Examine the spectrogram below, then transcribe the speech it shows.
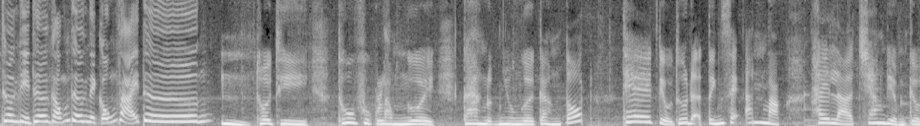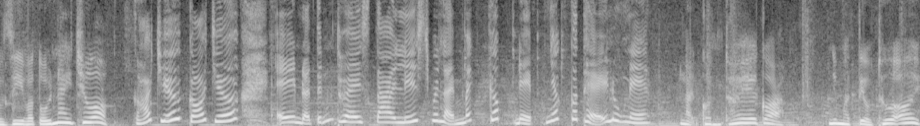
thương thì thương không thương thì cũng phải thương. Ừ, thôi thì thu phục lòng người Càng được nhiều người càng tốt. Thế tiểu thư đã tính sẽ ăn mặc Hay là trang điểm kiểu gì vào tối nay chưa? Có chứ, có chứ. Em đã tính thuê stylist với lại make up đẹp nhất có thể luôn nè. Lại còn thuê cơ à Nhưng mà tiểu thư ơi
